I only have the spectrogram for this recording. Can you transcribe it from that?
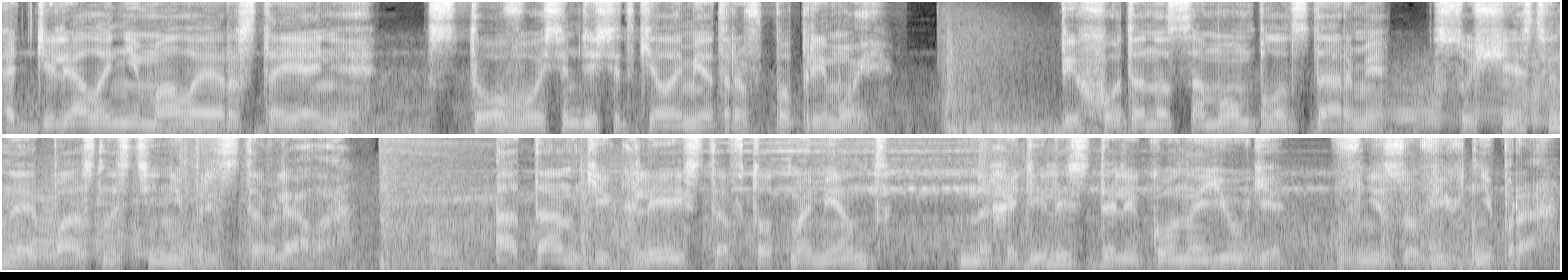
отделяло немалое расстояние – 180 километров по прямой. Пехота на самом плацдарме существенной опасности не представляла. А танки Клейста в тот момент находились далеко на юге, в низовьях Днепра.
